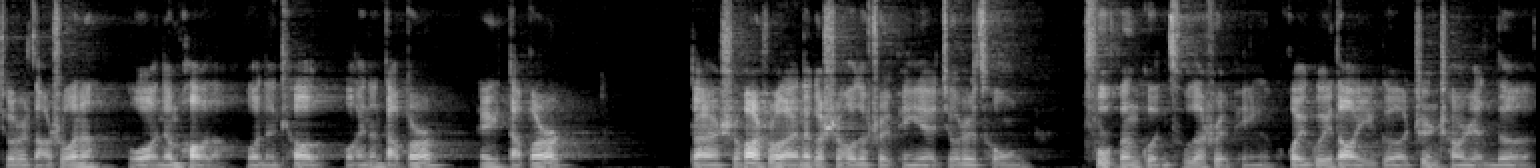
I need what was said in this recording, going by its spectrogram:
就是咋说呢？我能跑了，我能跳了，我还能打班儿，哎，打班儿。但实话说来，那个时候的水平，也就是从负分滚粗的水平，回归到一个正常人的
